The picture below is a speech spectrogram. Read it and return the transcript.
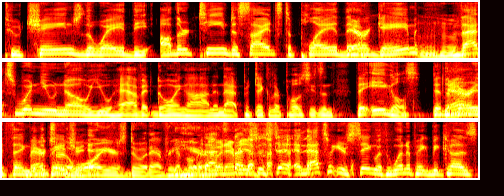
to change the way the other team decides to play their yeah. game, mm-hmm. that's when you know you have it going on in that particular postseason. The Eagles did the yeah, very thing that the Patriots. The Warriors do it every year. That's, every that's year. just it. And that's what you're seeing with Winnipeg because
